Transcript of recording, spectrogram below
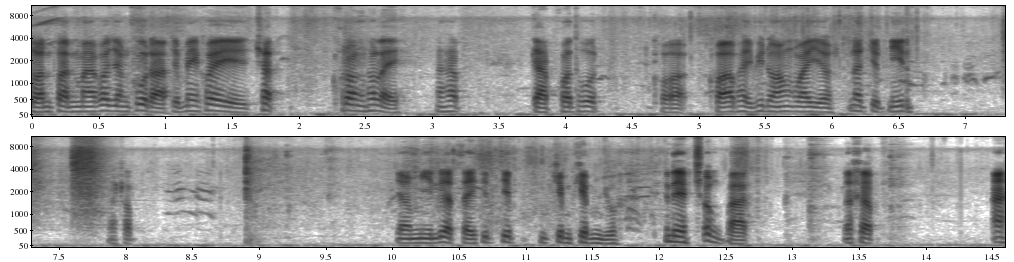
ถอนฟันมาก็ยังพูดอาจจะไม่ค่อยชัดคล่องเท่าไหร่นะครับกราบขอโทษขอขออภัยพี่น้องไว้อยู่ณจุดนี้นะครับ ยังมีเลือดใสซิบๆเค็มๆอยู่ในช่องปากนะครับอะ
